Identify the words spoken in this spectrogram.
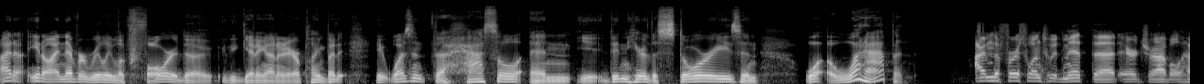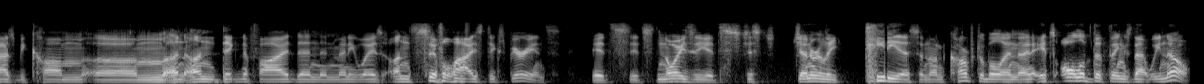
I don't. You know, I never really looked forward to getting on an airplane, but it, it wasn't the hassle, and you didn't hear the stories. And what what happened? I'm the first one to admit that air travel has become um, an undignified and, in many ways, uncivilized experience. It's it's noisy. It's just generally tedious and uncomfortable, and, and it's all of the things that we know.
